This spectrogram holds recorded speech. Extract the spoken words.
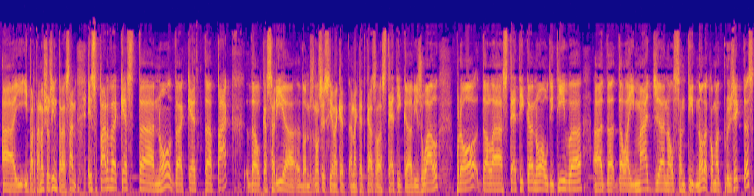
Uh, i, I, per tant, això és interessant. És part d'aquesta, no?, d'aquest uh, pack del que seria, doncs, no sé si en aquest, en aquest cas l'estètica visual, però de l'estètica no, auditiva, uh, de, de la imatge en el sentit no, de com et projectes,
